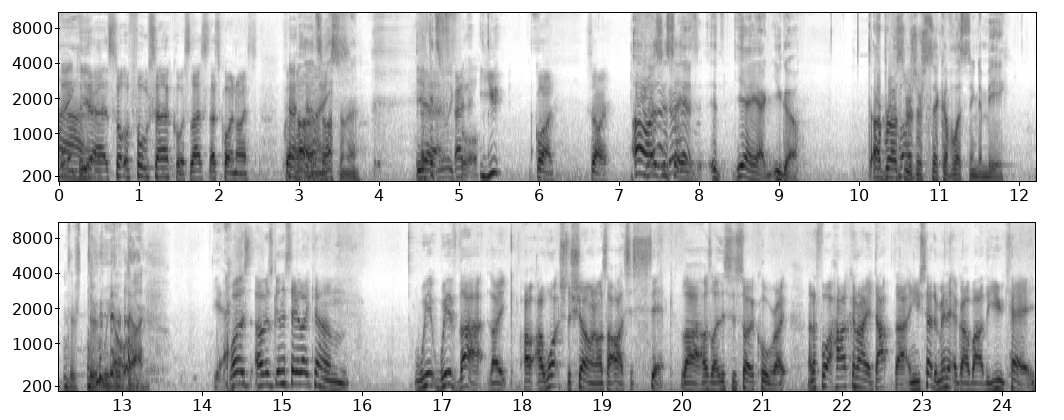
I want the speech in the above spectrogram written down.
Thank you. Yeah, it's sort of full circle. So that's that's quite nice. Got- Oh, that's Nice. awesome, man. Yeah, That's really Uh, cool. you go on. Sorry. Oh, I was no, gonna go say, it, it- yeah, yeah, you go. Our brosners are sick of listening to me. They're, they're, they're done. yeah. Well, I was, I was going to say like um, with, with that like I, I watched the show and I was like, oh, this is sick. Like I was like, this is so cool, right? And I thought, how can I adapt that? And you said a minute ago about the UK,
